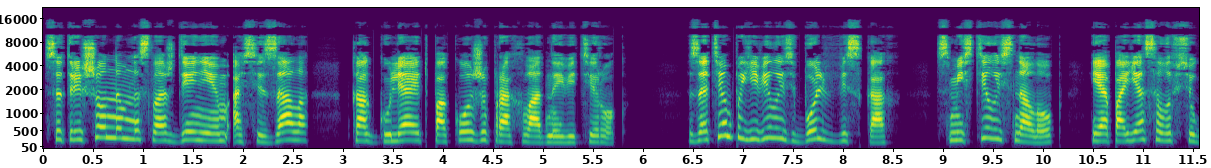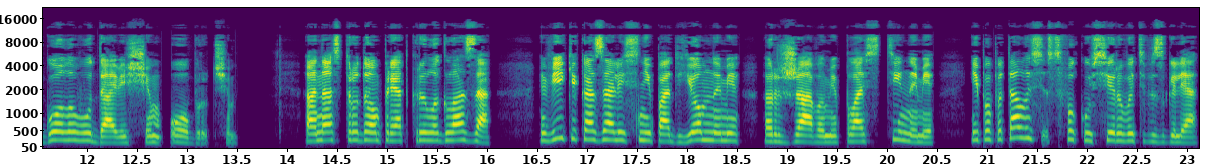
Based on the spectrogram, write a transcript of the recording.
с отрешенным наслаждением осязала, как гуляет по коже прохладный ветерок. Затем появилась боль в висках, сместилась на лоб и опоясала всю голову давящим обручем. Она с трудом приоткрыла глаза, веки казались неподъемными ржавыми пластинами, и попыталась сфокусировать взгляд.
